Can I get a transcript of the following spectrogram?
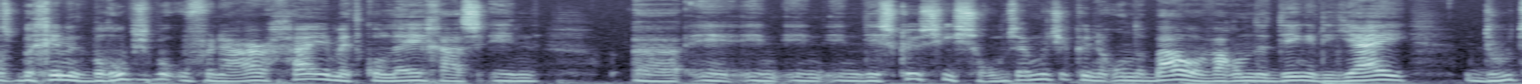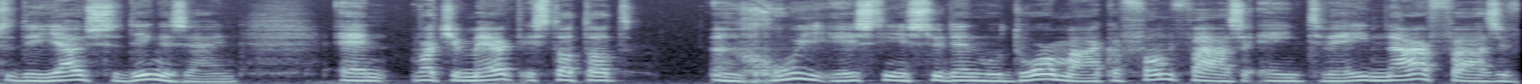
als beginnend beroepsbeoefenaar ga je met collega's in uh, in, in, in discussie soms. En moet je kunnen onderbouwen waarom de dingen die jij doet de juiste dingen zijn. En wat je merkt is dat dat een groei is die een student moet doormaken van fase 1-2 naar fase 4-5.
